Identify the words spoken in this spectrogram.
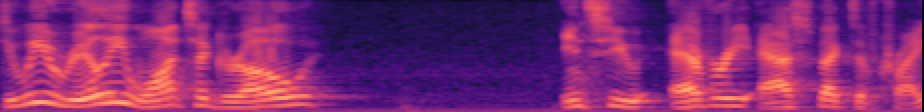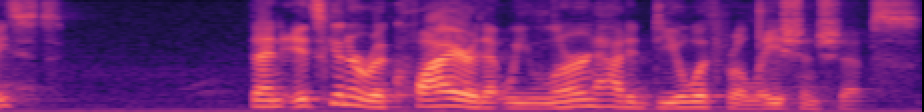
Do we really want to grow into every aspect of Christ? Then it's going to require that we learn how to deal with relationships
